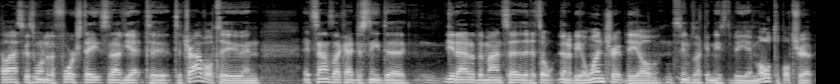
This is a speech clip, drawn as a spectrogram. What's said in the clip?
Alaska is one of the four states that I've yet to to travel to, and it sounds like I just need to get out of the mindset that it's going to be a one trip deal. It seems like it needs to be a multiple trip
